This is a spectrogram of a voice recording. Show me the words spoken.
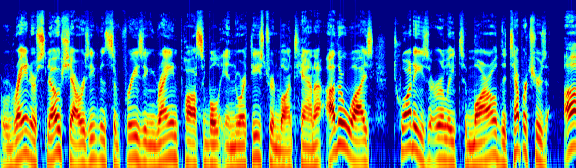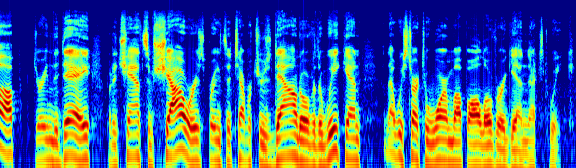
rain or snow showers, even some freezing rain possible in northeastern Montana. Otherwise, 20s early tomorrow. The temperatures up during the day, but a chance of showers brings the temperatures down over the weekend, and then we start to warm up all over again next week.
